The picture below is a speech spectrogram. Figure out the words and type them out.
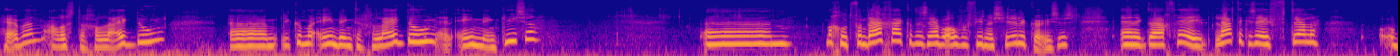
hebben, alles tegelijk doen. Um, je kunt maar één ding tegelijk doen en één ding kiezen. Um, maar goed, vandaag ga ik het dus hebben over financiële keuzes. En ik dacht, hé, hey, laat ik eens even vertellen op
